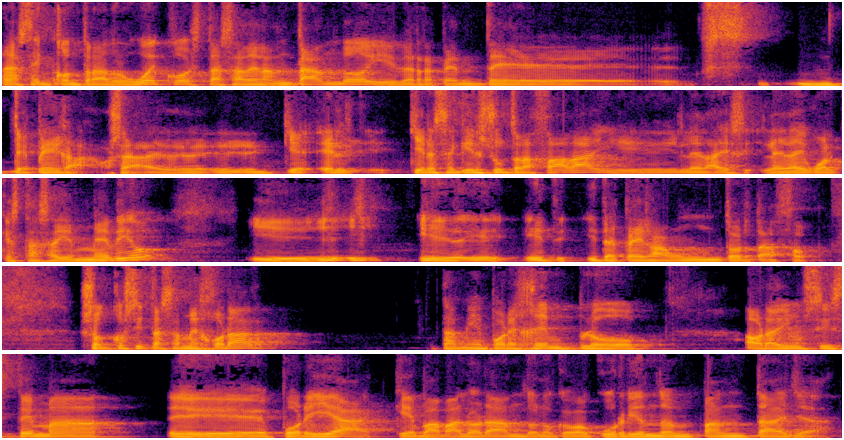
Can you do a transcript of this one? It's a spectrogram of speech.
has encontrado el hueco, estás adelantando y de repente te pega. O sea, eh, él quiere seguir su trazada y le da, le da igual que estás ahí en medio y, te pega un tortazo. Son cositas a mejorar. También, por ejemplo, ahora hay un sistema eh, por IA que va valorando lo que va ocurriendo en pantalla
